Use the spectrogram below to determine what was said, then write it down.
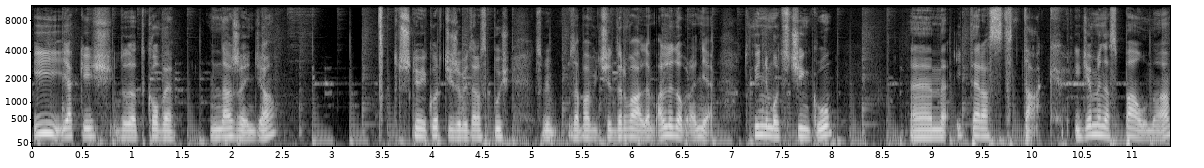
I jakieś dodatkowe narzędzia. Troszkę mi kurci, żeby teraz pójść sobie zabawić się drwalem, ale dobra, nie. To w innym odcinku. Em, I teraz tak, idziemy na spawna.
